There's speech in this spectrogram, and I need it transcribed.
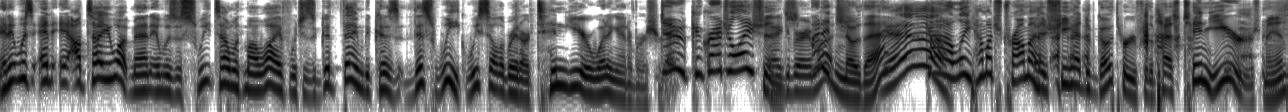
and it was, and, I'll tell you what, man, it was a sweet time with my wife, which is a good thing because this week we celebrate our 10 year wedding anniversary. Dude, congratulations. Thank you very much. I didn't know that. Yeah. Golly, how much trauma has she had to go through for the past 10 years, man?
